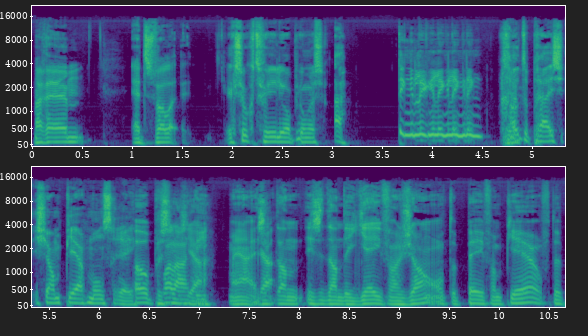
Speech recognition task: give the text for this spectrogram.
Maar ehm, het is wel... Ik zoek het voor jullie op, jongens. Ah, tingelingelingeling. Grote prijs Jean-Pierre Montserrat. Oh, precies, Voilà, ja. die. Maar ja is, Ja. Het dan, is het dan de J van Jean of de P van Pierre of de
